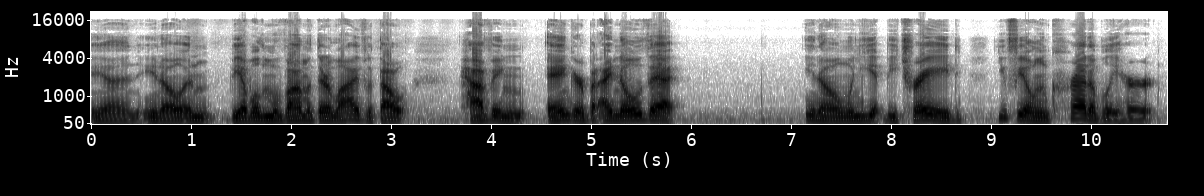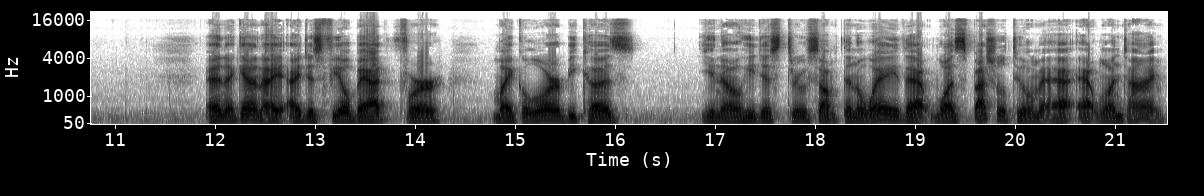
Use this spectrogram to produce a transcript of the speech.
And, you know, and be able to move on with their lives without having anger. But I know that, you know, when you get betrayed, you feel incredibly hurt. And again, I, I just feel bad for Michael Oher because you know, he just threw something away that was special to him at, at one time.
